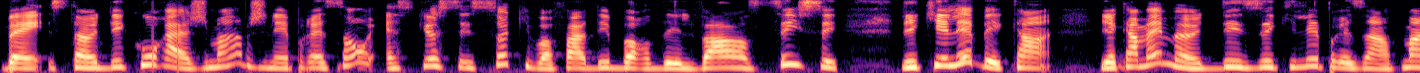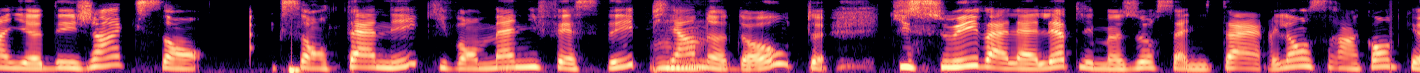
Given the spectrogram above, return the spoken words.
ben c'est un découragement. J'ai l'impression, est-ce que c'est ça qui va faire déborder le vase? Tu sais, c'est l'équilibre est quand il y a quand même un déséquilibre présentement. Il y a des gens qui sont qui sont tannés, qui vont manifester, puis il y en a mhm. d'autres qui suivent à la lettre les mesures sanitaires. Et là, on se rend compte que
